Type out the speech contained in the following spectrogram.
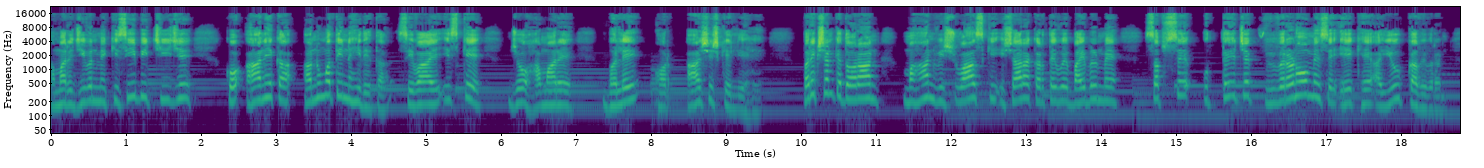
हमारे जीवन में किसी भी चीज़ को आने का अनुमति नहीं देता, सिवाय इसके जो हमारे भले और आशीष के लिए है। परीक्षण के दौरान महान विश्वास की इशारा करते हुए बाइबल में सबसे उत्तेजक विवरणों में से एक है अयूब का विवरण।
